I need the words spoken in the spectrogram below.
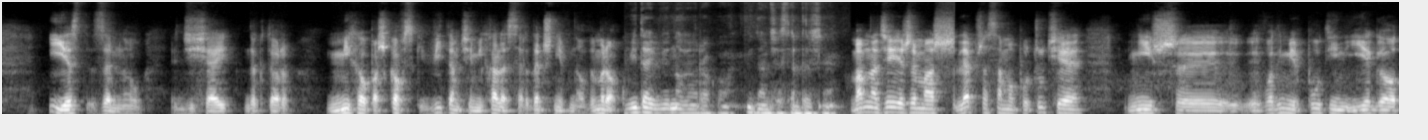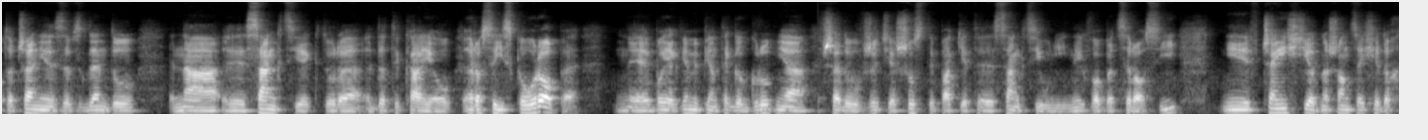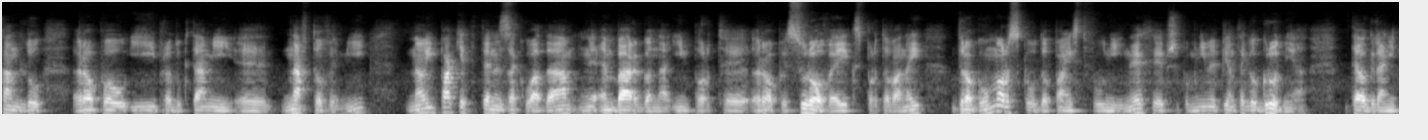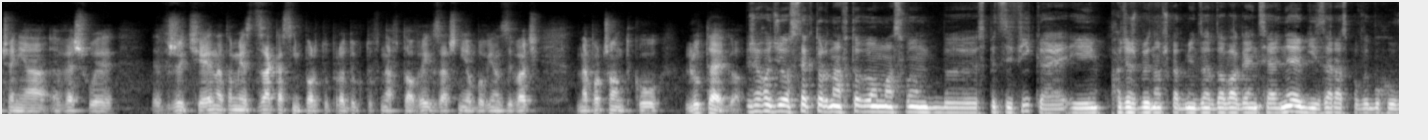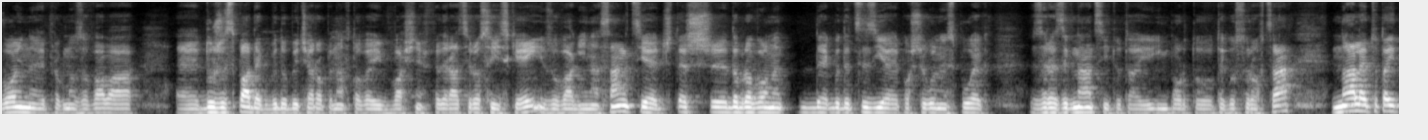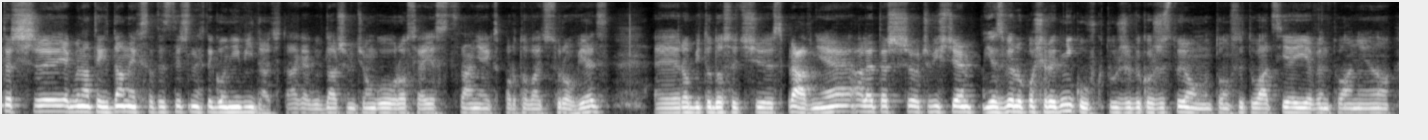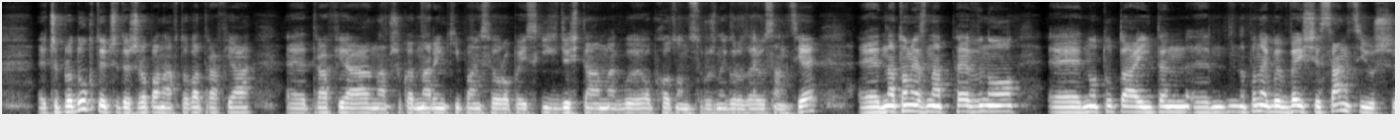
i jest ze mną dzisiaj dr Michał Paszkowski. Witam Cię, Michale, serdecznie w nowym roku. Witaj w nowym roku. Witam Cię serdecznie. Mam nadzieję, że masz lepsze samopoczucie niż y, Władimir Putin i jego otoczenie ze względu na y, sankcje, które dotykają rosyjską ropę. Y, bo jak wiemy, 5 grudnia wszedł w życie szósty pakiet sankcji unijnych wobec Rosji w części odnoszącej się do handlu ropą i produktami naftowymi. No i pakiet ten zakłada embargo na import ropy surowej eksportowanej drogą morską do państw unijnych. Przypomnijmy, 5 grudnia te ograniczenia weszły w życie, natomiast zakaz importu produktów naftowych zacznie obowiązywać na początku lutego. Jeżeli chodzi o sektor naftowy, on ma swoją e, specyfikę i chociażby na przykład Międzynarodowa Agencja Energii zaraz po wybuchu wojny prognozowała duży spadek wydobycia ropy naftowej właśnie w Federacji Rosyjskiej z uwagi na sankcje, czy też e, dobrowolne jakby decyzje poszczególnych spółek z rezygnacji tutaj importu tego surowca. No ale tutaj też e, jakby na tych danych statystycznych tego nie widać, tak? Jakby w dalszym ciągu Rosja jest w stanie eksportować surowiec, robi to dosyć sprawnie, ale też oczywiście jest wielu pośredników, którzy wykorzystują tą sytuację i ewentualnie no, czy produkty, czy też ropa naftowa trafia, e, trafia na przykład na rynki państw europejskich, gdzieś tam jakby obchodząc różnego rodzaju sankcje. E, natomiast na pewno no tutaj ten, na pewno jakby wejście sankcji już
